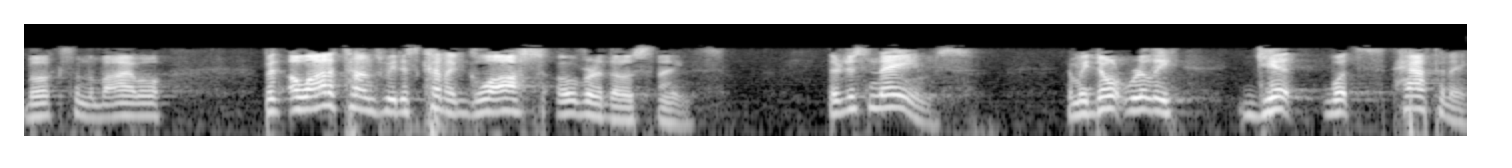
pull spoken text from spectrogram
books in the Bible. But a lot of times we just kind of gloss over those things. They're just names. And we don't really get what's happening.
